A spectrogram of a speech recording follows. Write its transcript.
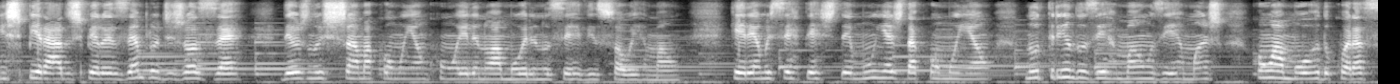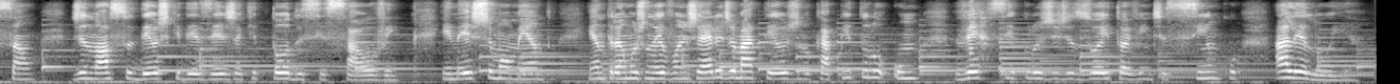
Inspirados pelo exemplo de José, Deus nos chama à comunhão com Ele no amor e no serviço ao irmão. Queremos ser testemunhas da comunhão, nutrindo os irmãos e irmãs com o amor do coração de nosso Deus que deseja que todos se salvem. E neste momento, entramos no Evangelho de Mateus, no capítulo 1, versículos de 18 a 25. Aleluia.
